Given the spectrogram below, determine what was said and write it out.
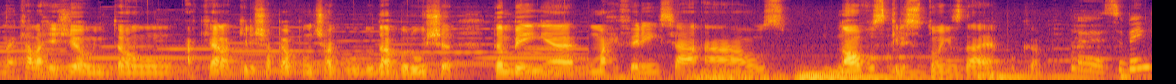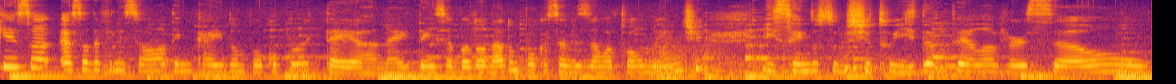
naquela região. Então, aquela, aquele chapéu pontiagudo da bruxa também é uma referência aos novos cristãos da época. É, se bem que essa, essa definição ela tem caído um pouco por terra, né? E tem se abandonado um pouco essa visão atualmente e sendo substituída pela versão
